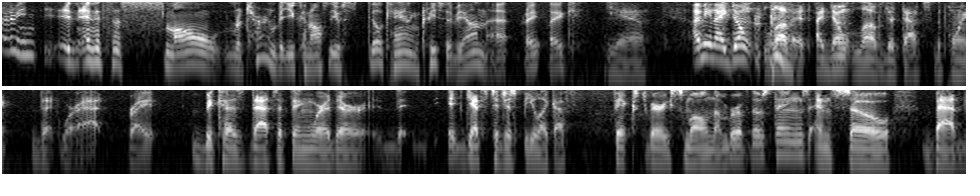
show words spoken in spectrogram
I mean, it, and it's a small return, but you can also you still can increase it beyond that, right? Like, yeah. I mean, I don't love it. I don't love that that's the point that we're at, right? Because that's a thing where there it gets to just be like a fixed very small number of those things and so bad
